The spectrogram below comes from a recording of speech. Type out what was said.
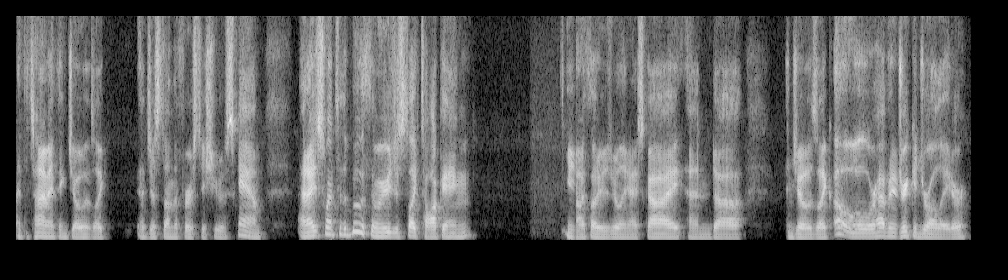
at the time I think Joe was like had just done the first issue of Scam. And I just went to the booth and we were just like talking. You know, I thought he was a really nice guy. And uh and Joe was like, Oh, well, we're having a drink and draw later.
